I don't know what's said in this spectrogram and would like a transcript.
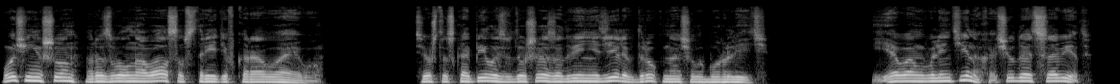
Очень уж он разволновался, встретив Караваеву. Все, что скопилось в душе за две недели, вдруг начало бурлить. «Я вам, Валентина, хочу дать совет»,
